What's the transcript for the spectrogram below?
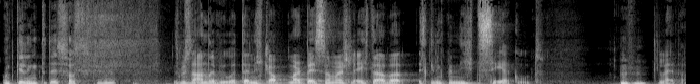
Und gelingt dir das? Hast du das Gefühl? Das müssen andere beurteilen. Ich glaube, mal besser, mal schlechter, aber es gelingt mir nicht sehr gut. Mhm. Leider.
